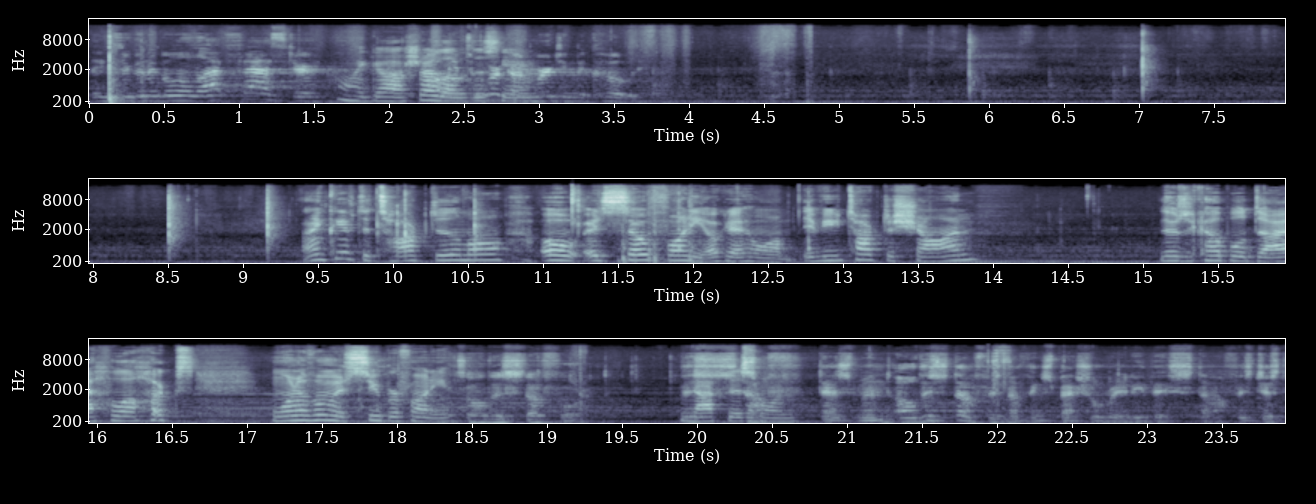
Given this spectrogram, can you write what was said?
things are gonna go a lot faster. Oh my gosh, I I'll love get to this work on game. merging the code. I think we have to talk to them all. Oh, it's so funny. Okay, hold on. If you talk to Sean, there's a couple dialogues. One of them is super funny. What's all this stuff for? Not this stuff, one. Desmond. Oh, this stuff is nothing special, really. This stuff is just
